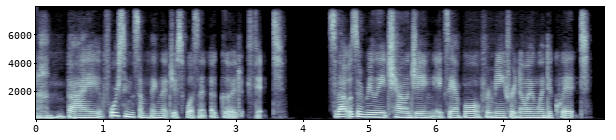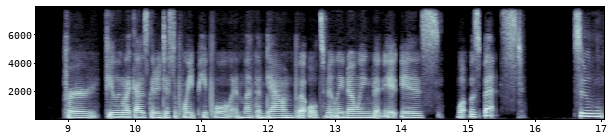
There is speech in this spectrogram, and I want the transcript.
um, by forcing something that just wasn't a good fit. So that was a really challenging example for me for knowing when to quit for feeling like I was going to disappoint people and let them down, but ultimately knowing that it is what was best. So,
